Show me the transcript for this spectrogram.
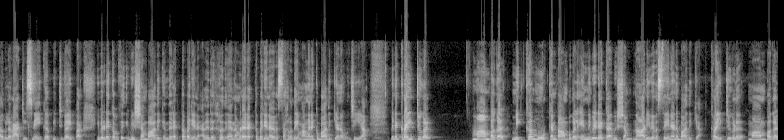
അതുപോലെ റാറ്റിൽ സ്നേക്ക് പിറ്റ് വൈപ്പർ ഇവരുടെയൊക്കെ വിഷം ബാധിക്കുന്നത് രക്തപര്യന അതായത് നമ്മുടെ രക്തപര്യന വ്യവസ്ഥ ഹൃദയം അങ്ങനെയൊക്കെ ബാധിക്കുകയാണ് ചെയ്യുക. പിന്നെ ക്രൈറ്റുകൾ മാമ്പകൾ മിക്ക മൂർക്കൻ പാമ്പുകൾ എന്നിവയുടെയൊക്കെ വിഷം നാഡീവ്യവസ്ഥയെയാണ് ബാധിക്കുക. ക്രൈറ്റുകൾ മാമ്പകൾ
